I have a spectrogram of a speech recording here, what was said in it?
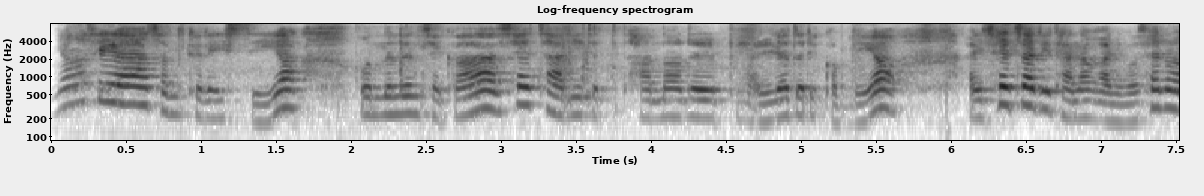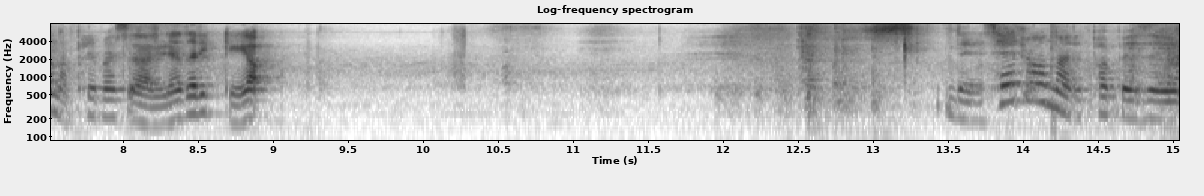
안녕하세요. 전 그레이스예요. 오늘은 제가 세 자리 단어를 알려드릴 건데요. 아니, 세 자리 단어가 아니고 새로운 알파벳을 알려드릴게요. 네, 새로운 알파벳을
